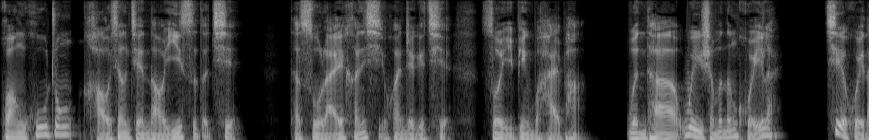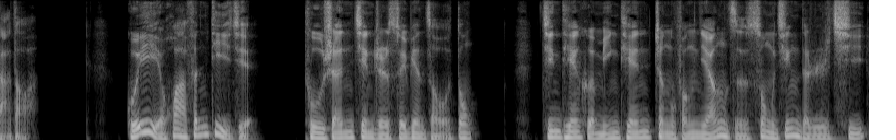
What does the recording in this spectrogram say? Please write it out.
恍惚中好像见到已死的妾。他素来很喜欢这个妾，所以并不害怕。问他为什么能回来，妾回答道：“啊，鬼也划分地界，土神禁止随便走动。今天和明天正逢娘子诵经的日期，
